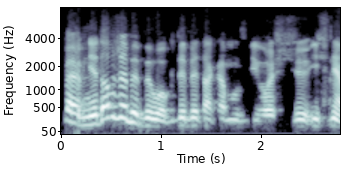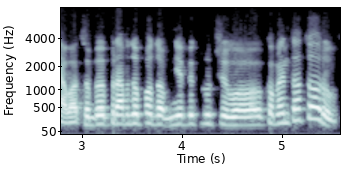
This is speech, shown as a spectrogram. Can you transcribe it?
pewnie dobrze by było, gdyby taka możliwość istniała, co by prawdopodobnie wykluczyło komentatorów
